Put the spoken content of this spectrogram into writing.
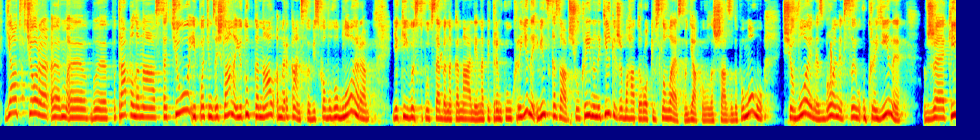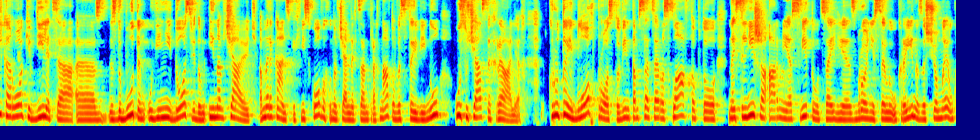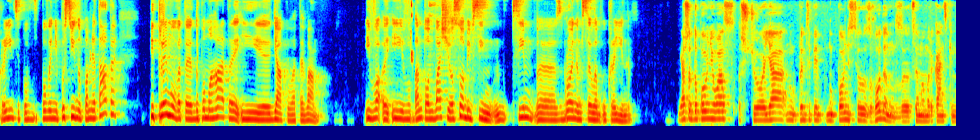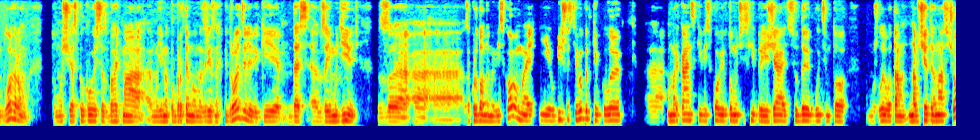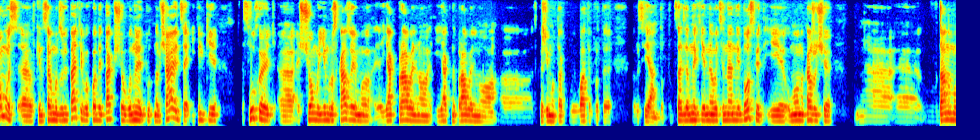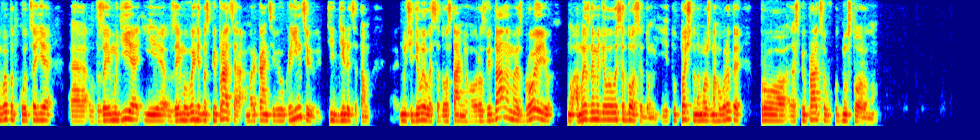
Я от вчора ем, е, потрапила на статтю і потім зайшла на Ютуб канал американського військового блогера, який виступив в себе на каналі на підтримку України. І він сказав, що Україна не тільки вже багато років словесно дякувала США за допомогу, що воїни Збройних сил України вже кілька років діляться е, здобутим у війні досвідом і навчають американських військових у навчальних центрах НАТО вести війну у сучасних реаліях. Крутий блог, просто він там все це розклав. Тобто, найсильніша армія світу це є Збройні Сили України, за що ми, українці, пов- повинні постійно пам'ятати, підтримувати, допомагати і дякувати вам. І, ва- і в- Антон, вашій особі всім, всім е, Збройним силам України. Я ще доповню вас, що я ну, в принципі ну, повністю згоден з цим американським блогером, тому що я спілкуюся з багатьма е, моїми побратимами з різних підрозділів, які десь е, взаємодіють з е, е, закордонними військовими. І в більшості випадків, коли е, американські військові, в тому числі, приїжджають сюди, буцімто можливо там навчити нас чомусь, е, в кінцевому результаті виходить так, що вони тут навчаються і тільки слухають, е, що ми їм розказуємо, як правильно і як неправильно, е, скажімо так, воювати проти росіян. Тобто, це для них є неоціненний досвід, і, умовно кажучи, в даному випадку це є взаємодія і взаємовигідна співпраця американців і українців. Ті діляться там, ну чи ділилися до останнього розвідданими, зброєю. Ну а ми з ними ділилися досвідом, і тут точно не можна говорити про е, співпрацю в одну сторону.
